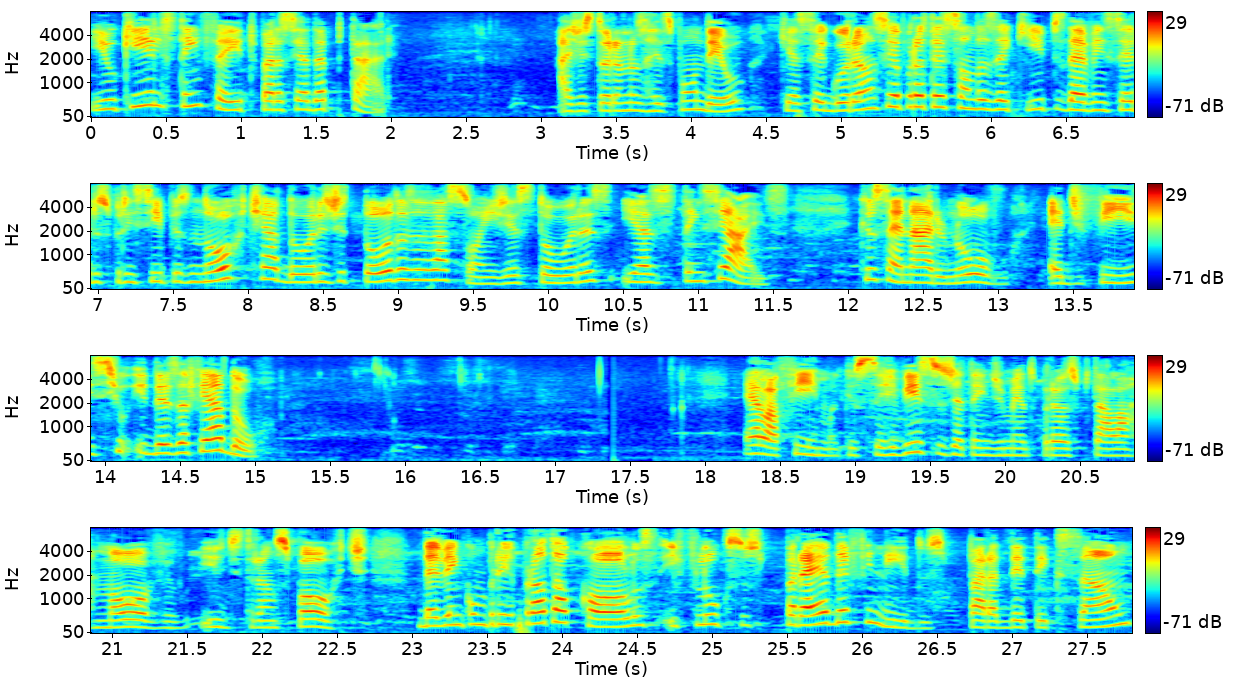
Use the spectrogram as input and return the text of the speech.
e o que eles têm feito para se adaptar. A gestora nos respondeu que a segurança e a proteção das equipes devem ser os princípios norteadores de todas as ações gestoras e assistenciais, que o cenário novo é difícil e desafiador. Ela afirma que os serviços de atendimento pré-hospitalar móvel e de transporte devem cumprir protocolos e fluxos pré-definidos para detecção,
